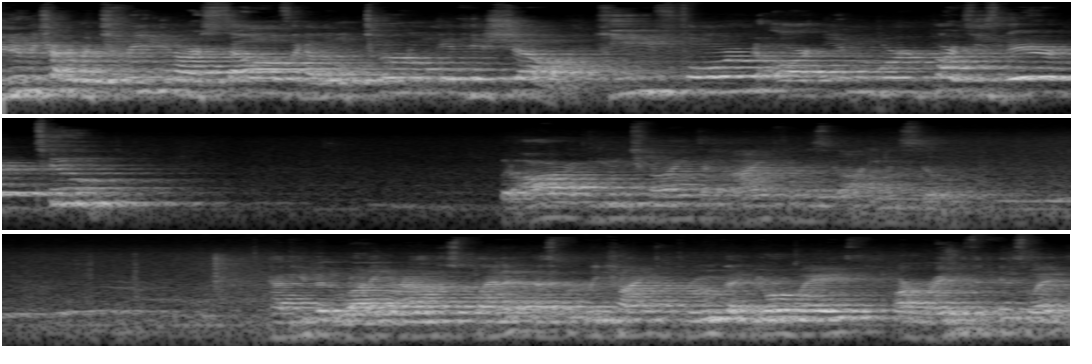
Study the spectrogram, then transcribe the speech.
even if we try to retreat in ourselves like a little turtle in his shell, he formed our inward parts. He's there too. But are you trying to hide from this God even still? Have you been running around this planet desperately trying to prove that your ways are greater than his ways?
